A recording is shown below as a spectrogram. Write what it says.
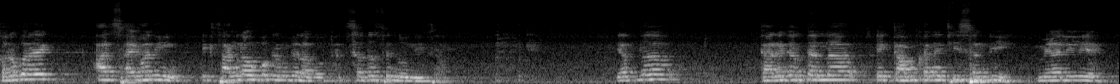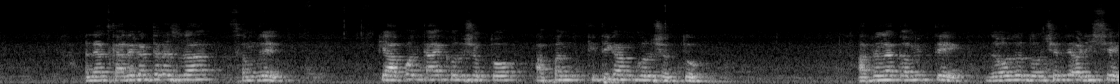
खरोखर एक आज साहेबांनी एक चांगला उपक्रम ते राबवतात सदस्य नोंदणीचा यातनं कार्यकर्त्यांना एक काम करण्याची संधी मिळालेली आहे. आणि आज कार्यकर्त्यांना सुद्धा समजेल की आपण काय करू शकतो आपण किती काम करू शकतो. आपल्याला कमीत ते जवळजवळ दोनशे ते अडीचशे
